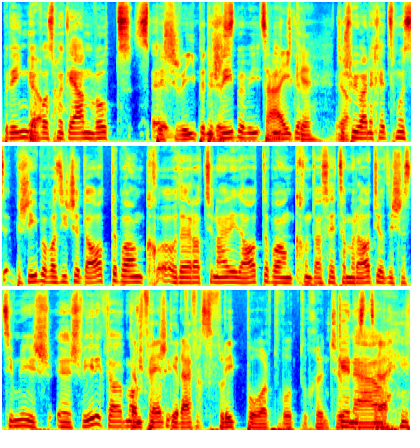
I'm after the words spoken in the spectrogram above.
bringen, ja. was man gerne will. Das äh, beschreiben, beschreiben das zeigen. Ja. Zum Beispiel, wenn ich jetzt muss beschreiben was ist eine Datenbank oder eine rationale Datenbank und das jetzt am Radio, das ist das ziemlich äh, schwierig. Da Dann fehlt dir einfach das Flipboard, wo du könntest genau. etwas zeigen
